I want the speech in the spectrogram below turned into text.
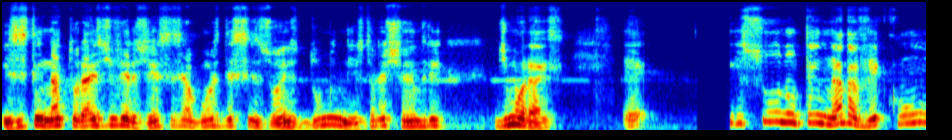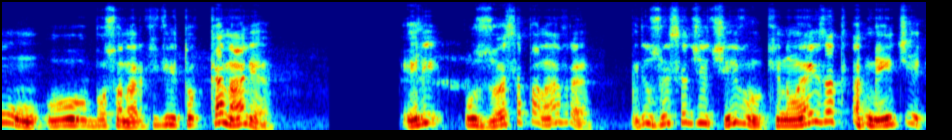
existem naturais divergências em algumas decisões do ministro Alexandre de Moraes. É, isso não tem nada a ver com o Bolsonaro que gritou canalha. Ele usou essa palavra, ele usou esse adjetivo, que não é exatamente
